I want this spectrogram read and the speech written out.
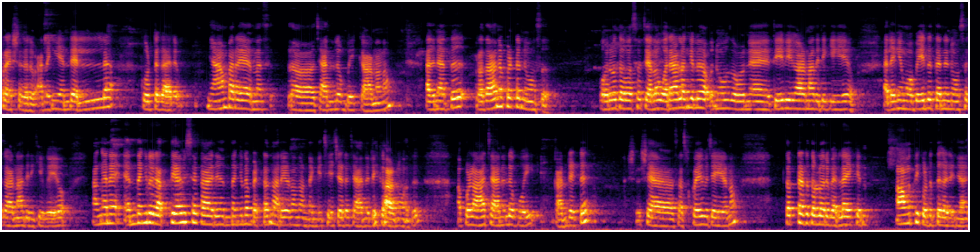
പ്രേക്ഷകരും അല്ലെങ്കിൽ എന്റെ എല്ലാ കൂട്ടുകാരും ഞാൻ പറയാ എന്ന ചാനലും പോയി കാണണം. അതിനകത്ത് പ്രധാനപ്പെട്ട ന്യൂസ് ഓരോ ദിവസം ചില ഒരാളെങ്കിലും ന്യൂസ് പിന്നെ ടി വി കാണാതിരിക്കുകയോ അല്ലെങ്കിൽ മൊബൈലിൽ തന്നെ ന്യൂസ് കാണാതിരിക്കുകയോ അങ്ങനെ എന്തെങ്കിലും ഒരു അത്യാവശ്യ കാര്യം എന്തെങ്കിലും പെട്ടെന്ന് അറിയണമെന്നുണ്ടെങ്കിൽ ചേച്ചിയുടെ ചാനലിൽ കാണും അത്. അപ്പോൾ ആ ചാനലിൽ പോയി കണ്ടിട്ട് സബ്സ്ക്രൈബ് ചെയ്യണം. തൊട്ടടുത്തുള്ള ഒരു ബെല്ലൈക്കൻ ആമത്തി കൊടുത്തു കഴിഞ്ഞാൽ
